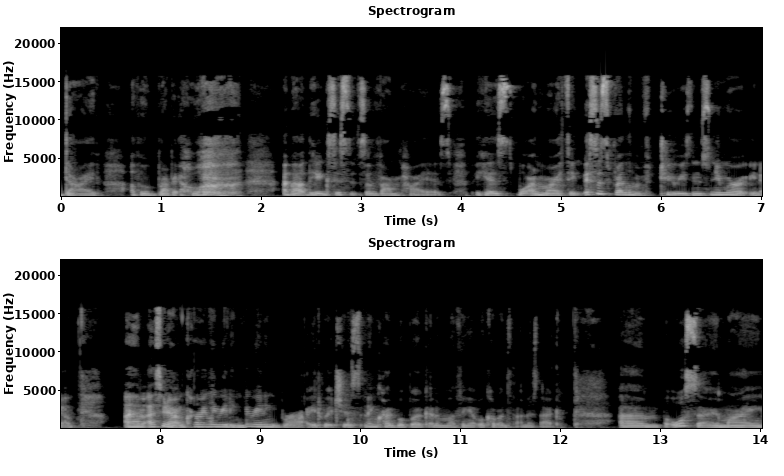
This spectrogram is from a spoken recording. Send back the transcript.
dive of a rabbit hole about the existence of vampires because what I'm writing, this is relevant for two reasons. Numero uno, um, as you know, I'm currently reading reading Bride, which is an incredible book and I'm loving it. We'll come on to that in a sec. Um, but also my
